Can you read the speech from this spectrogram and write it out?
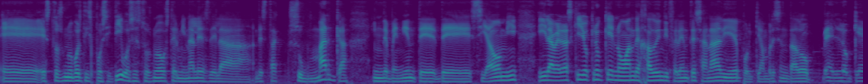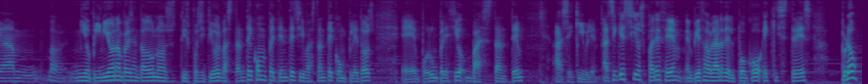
eh, estos nuevos dispositivos, estos nuevos terminales de, la, de esta submarca independiente de Xiaomi. Y la verdad es que yo creo que no han dejado indiferentes a nadie porque han presentado, en lo que, han, mi opinión, han presentado unos dispositivos bastante competentes y bastante completos eh, por un precio bastante asequible. Así que si os parece, empiezo a hablar del Poco X3 Pro,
